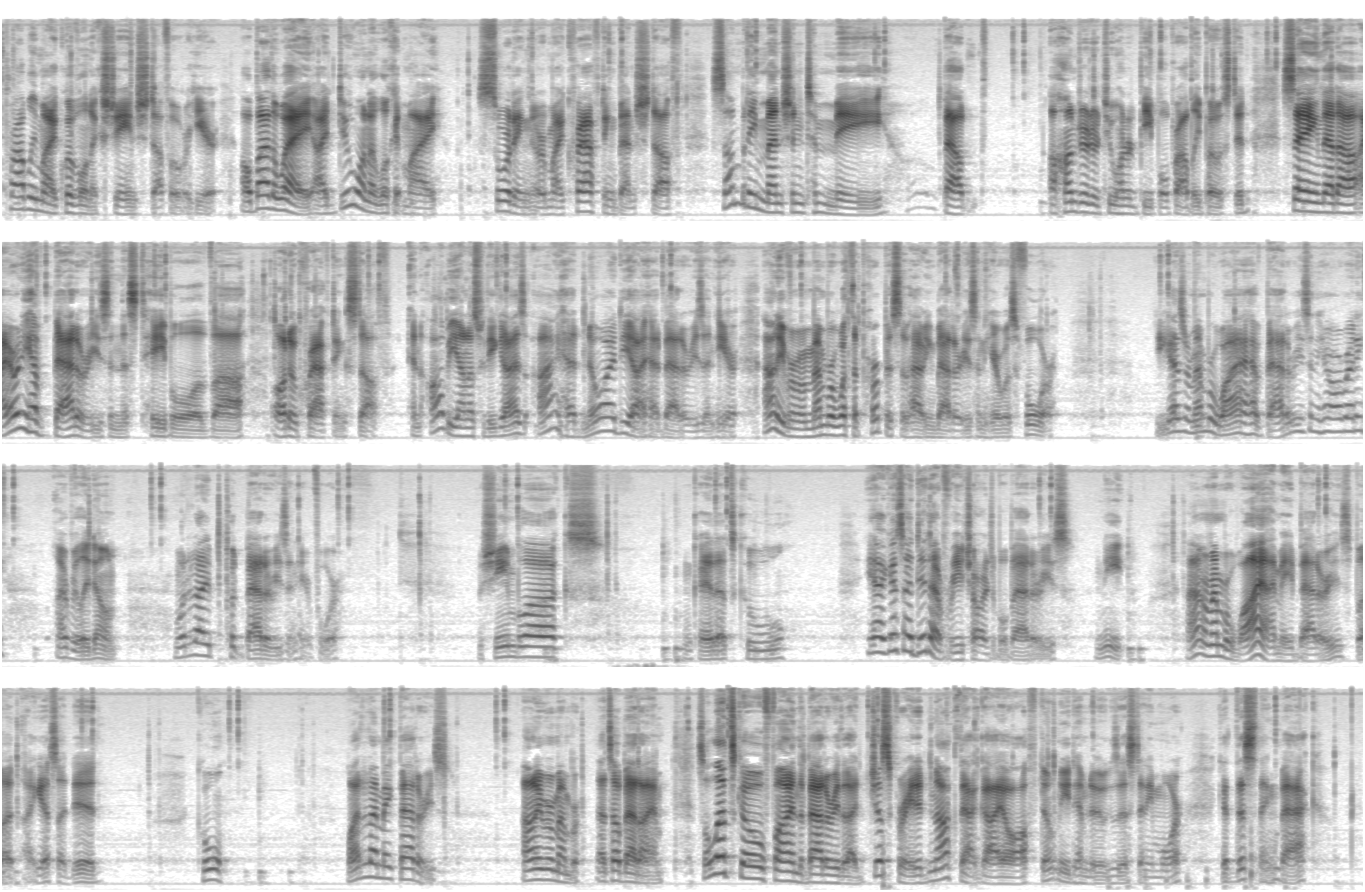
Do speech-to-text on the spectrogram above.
probably my equivalent exchange stuff over here. Oh, by the way, I do want to look at my sorting or my crafting bench stuff, somebody mentioned to me about 100 or 200 people probably posted saying that uh, I already have batteries in this table of uh, auto crafting stuff. And I'll be honest with you guys, I had no idea I had batteries in here. I don't even remember what the purpose of having batteries in here was for. Do you guys remember why I have batteries in here already? I really don't. What did I put batteries in here for? Machine blocks, Okay, that's cool. Yeah, I guess I did have rechargeable batteries. Neat. I don't remember why I made batteries, but I guess I did. Cool. Why did I make batteries? I don't even remember. That's how bad I am. So let's go find the battery that I just created, knock that guy off, don't need him to exist anymore, get this thing back,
